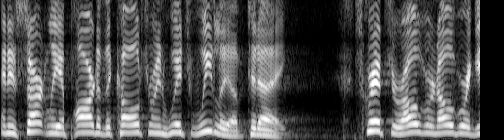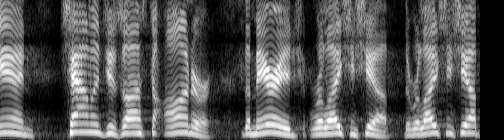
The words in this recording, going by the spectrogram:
And it's certainly a part of the culture in which we live today. Scripture over and over again challenges us to honor the marriage relationship, the relationship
